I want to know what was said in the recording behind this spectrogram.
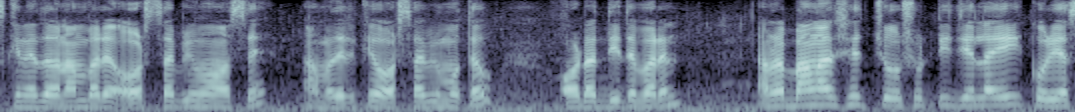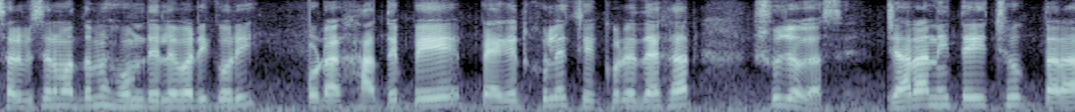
স্ক্রিনে দেওয়া নাম্বারে অর্সা বিমো আছে। আমাদেরকে অর্সা বিমোতেও অর্ডার দিতে পারেন। আমরা বাংলাদেশের চৌষট্টি জেলায় কোরিয়ার সার্ভিসের মাধ্যমে হোম ডেলিভারি করি। প্রোডাক্ট হাতে পেয়ে প্যাকেট খুলে চেক করে দেখার সুযোগ আছে। যারা নিতে ইচ্ছুক তারা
